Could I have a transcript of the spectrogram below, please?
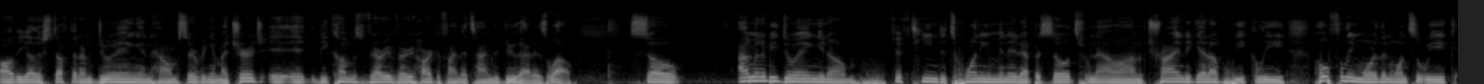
all the other stuff that i'm doing and how i'm serving in my church it, it becomes very very hard to find the time to do that as well so I'm going to be doing, you know, 15 to 20 minute episodes from now on. I'm trying to get up weekly, hopefully more than once a week.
